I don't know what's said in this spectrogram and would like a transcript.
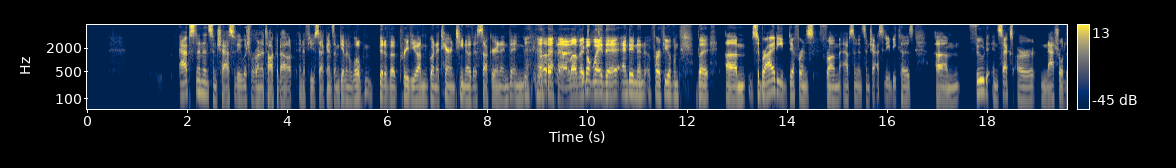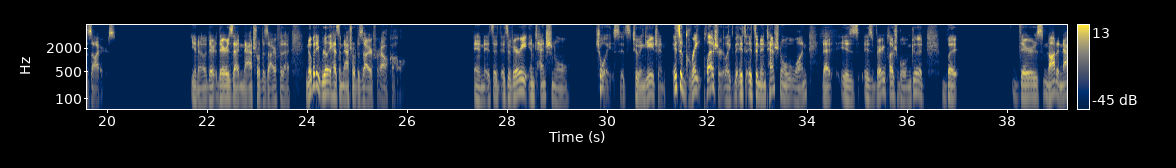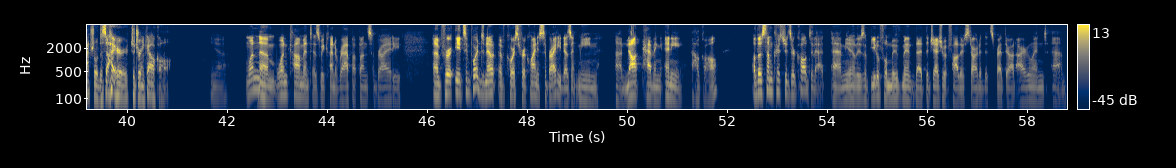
abstinence and chastity, which we're going to talk about in a few seconds. I'm giving a little bit of a preview. I'm going to Tarantino this sucker and and, and uh, Love it. away the ending and for a few of them. But um, sobriety differs from abstinence and chastity because um, food and sex are natural desires. You know, there there is that natural desire for that. Nobody really has a natural desire for alcohol and it's a, it's a very intentional choice it's to engage in it's a great pleasure like it's it's an intentional one that is is very pleasurable and good but there's not a natural desire to drink alcohol Yeah. One Mm. um one comment as we kind of wrap up on sobriety. Um, for it's important to note, of course, for Aquinas, sobriety doesn't mean um, not having any alcohol. Although some Christians are called to that. Um, you know, there's a beautiful movement that the Jesuit fathers started that spread throughout Ireland. Um,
